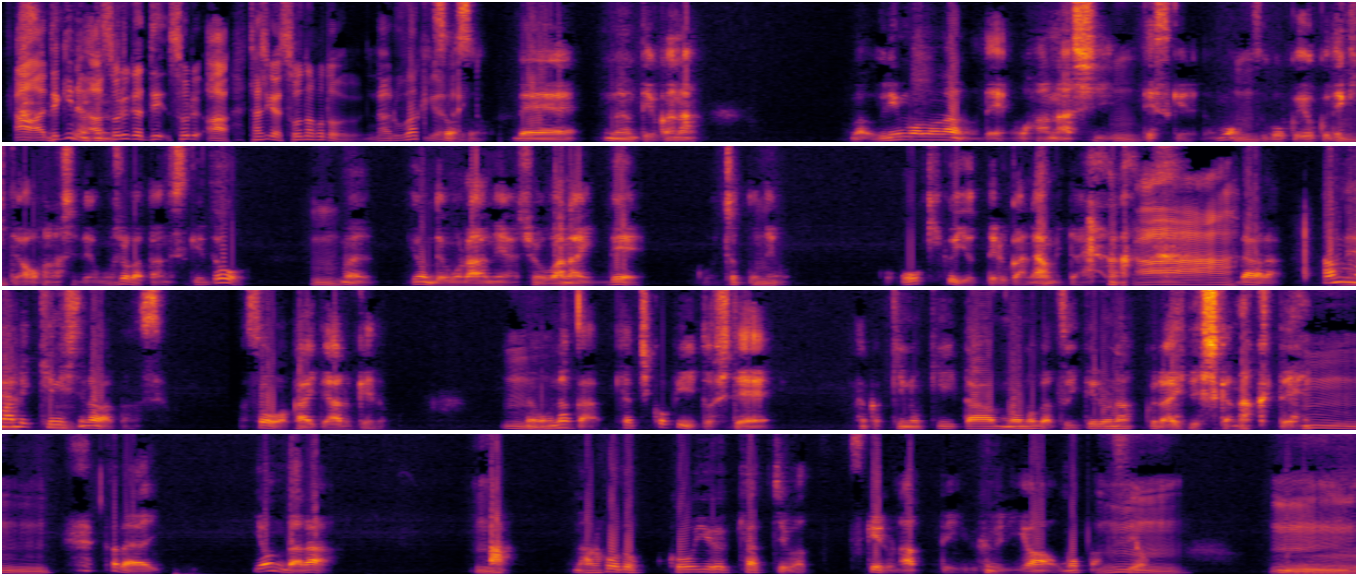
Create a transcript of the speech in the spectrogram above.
ああ、できない。あ、それがで、それ、あ、確かにそんなことになるわけがないと。そうそう。で、なんていうかな。まあ、売り物なのでお話ですけれども、うんすごくよくできたお話で面白かったんですけど、うん。まあ、読んでもらうにはしょうがないんで、ちょっとね、うん大きく言ってるかな、みたいな。だから、あんまり気にしてなかったんですよ。そうは書いてあるけど。うんでもなんか、キャッチコピーとして、なんか気の利いたものがついてるな、くらいでしかなくて、うん。ただ、読んだら、うん。あ、なるほど、こういうキャッチはつけるなっていうふうには思ったんですよ。うん。う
